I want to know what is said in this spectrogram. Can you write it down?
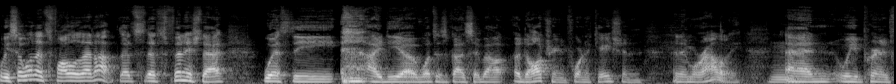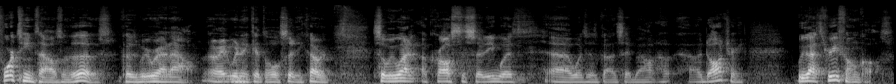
we said, well, let's follow that up. Let's, let's finish that with the idea of what does God say about adultery and fornication and immorality. And we printed 14,000 of those because we ran out. All right, we didn't get the whole city covered. So we went across the city with uh, what does God say about uh, adultery. We got three phone calls,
